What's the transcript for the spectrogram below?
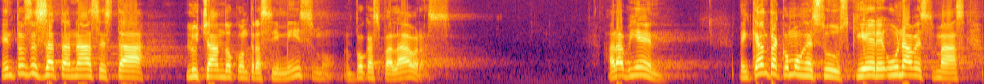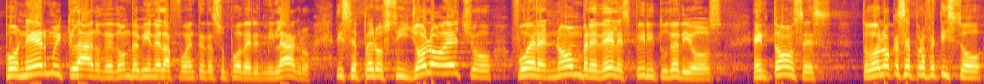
entonces Satanás está luchando contra sí mismo, en pocas palabras. Ahora bien, me encanta cómo Jesús quiere una vez más poner muy claro de dónde viene la fuente de su poder y milagro. Dice, pero si yo lo he hecho fuera en nombre del Espíritu de Dios, entonces todo lo que se profetizó,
